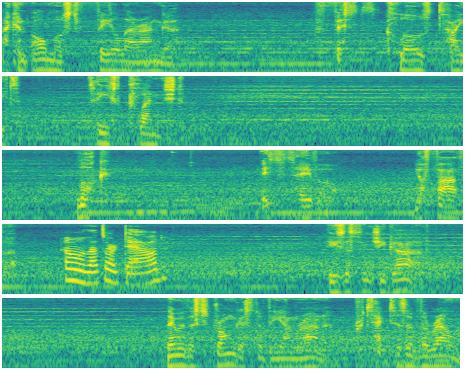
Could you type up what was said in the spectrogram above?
I can almost feel their anger. Fists closed tight, teeth clenched. Look. It's Tevo, your father. Oh, that's our dad? He's a Sinchi guard. They were the strongest of the Yanrana, protectors of the realm.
